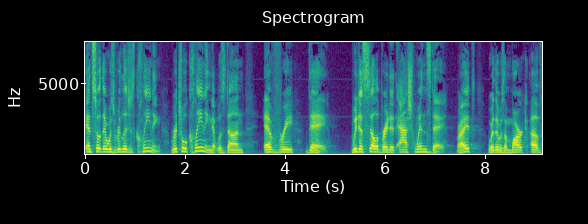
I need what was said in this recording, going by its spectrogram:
And so there was religious cleaning, ritual cleaning that was done every day. We just celebrated Ash Wednesday, right? Where there was a mark of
